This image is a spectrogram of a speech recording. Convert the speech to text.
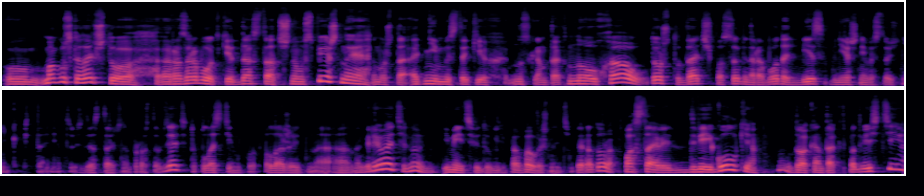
Могу сказать, что разработки достаточно успешные, потому что одним из таких, ну скажем так, ноу-хау, то, что датчик способен работать без внешнего источника питания. То есть достаточно просто взять эту пластинку, положить на нагреватель, ну, имеется в виду, где повышенная температура, поставить две иголки, ну, два контакта подвести,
